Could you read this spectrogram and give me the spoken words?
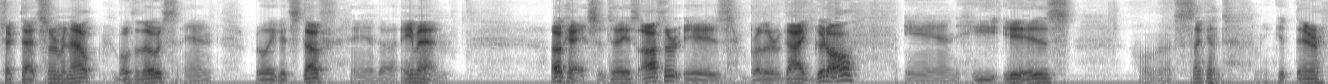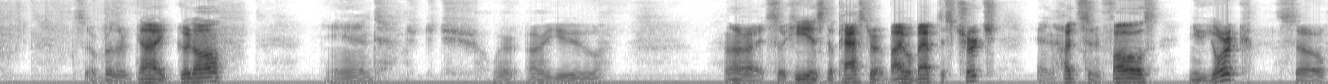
check that sermon out, both of those, and really good stuff. And uh, amen. Okay, so today's author is Brother Guy Goodall, and he is. Hold on a second, let me get there. So, Brother Guy Goodall, and where are you? All right, so he is the pastor of Bible Baptist Church in Hudson Falls, New York. So,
